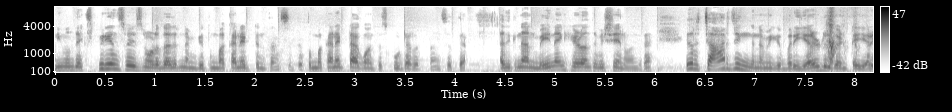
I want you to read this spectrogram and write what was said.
ನೀವೊಂದು ಎಕ್ಸ್ಪೀರಿಯನ್ಸ್ ವೈಸ್ ನೋಡೋದಾದ್ರೆ ನಮಗೆ ತುಂಬ ಕನೆಕ್ಟ್ ಅಂತ ಅನ್ಸುತ್ತೆ. ತುಂಬ ಕನೆಕ್ಟ್ ಆಗುವಂಥ ಸ್ಕೂಟರ್ ಅಂತ ಅನ್ಸುತ್ತೆ. ಅದಕ್ಕೆ ನಾನು ಮೇಯ್ನಾಗಿ ಹೇಳುವಂಥ ವಿಷಯ ಏನು ಅಂದರೆ, ಇದರ ಚಾರ್ಜಿಂಗ್ ನಮಗೆ ಬರೀ ಎರಡು ಗಂಟೆ, ಎರ,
